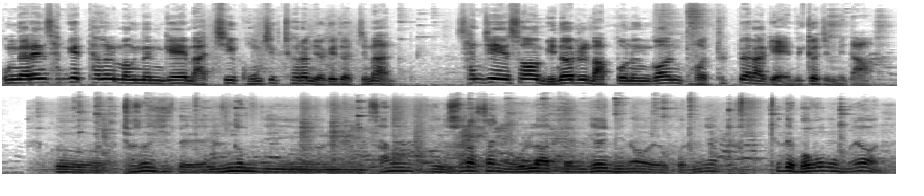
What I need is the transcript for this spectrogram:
복날엔 삼계탕을 먹는 게 마치 공식처럼 여겨졌지만 산지에서 민어를 맛보는 건 더 특별하게 느껴집니다. 그 조선시대 임금님 상 그 수라상에 올라왔던 게 민어였거든요. 근데 먹어보면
